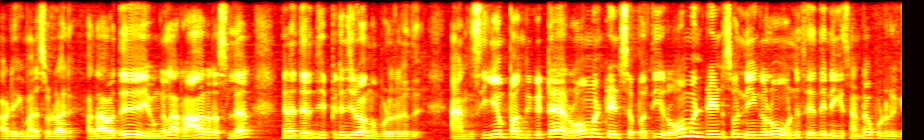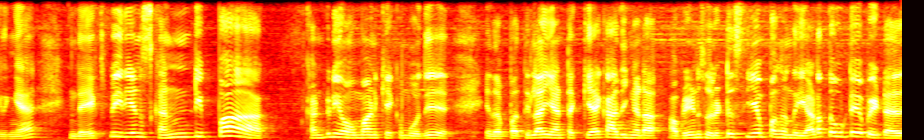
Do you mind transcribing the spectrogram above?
அப்படிங்கிற மாதிரி சொல்கிறாரு. அதாவது இவங்கெல்லாம் ரா ரெஸ்லர் எனக்கு தெரிஞ்சு பிரிஞ்சிருவாங்க போல இருக்குது. அண்ட் சிஎம் பங்குக்கிட்ட ரோமன் ட்ரெயின்ஸை பற்றி ரோமன் ட்ரெயின்ஸும் நீங்களும் ஒன்று சேர்ந்து நீங்கள் சண்டை போட்டுருக்கிறீங்க. இந்த எக்ஸ்பீரியன்ஸ் கண்டிப்பாக கண்டினியூ ஆகுமான்னு கேட்கும்போது இதை பற்றிலாம் என்கிட்ட கேட்காதீங்கடா அப்படின்னு சொல்லிட்டு சிஎம் பங்கு அந்த இடத்த விட்டே போயிட்டார்.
